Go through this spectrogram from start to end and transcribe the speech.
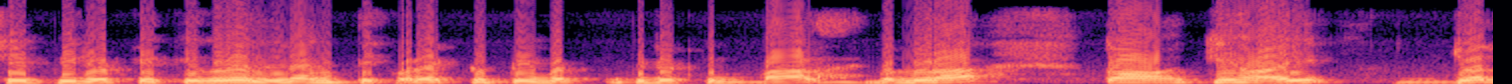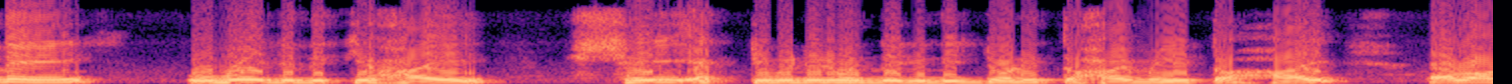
সেই পিরিয়ডকে কি করে লেংথি করে, একটু পিরিয়ড পিরিয়ডকে বাড়ায়। বন্ধুরা, তো কি হয়, যদি উভয় যদি কি হয়, সেই অ্যাক্টিভিটির মধ্যে যদি জড়িত হয়, মিলিত হয়, এবং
